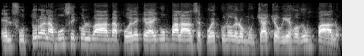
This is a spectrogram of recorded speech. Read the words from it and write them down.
El futuro de la música urbana puede que haya un balance, puede que uno de los muchachos viejos de un palo,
